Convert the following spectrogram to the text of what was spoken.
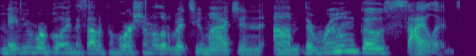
maybe we're blowing this out of proportion a little bit too much and um the room goes silent.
